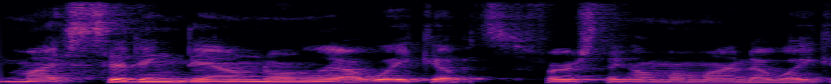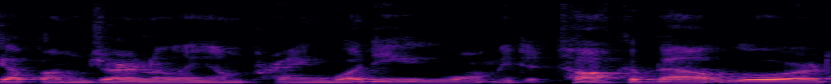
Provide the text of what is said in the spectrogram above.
my sitting down. Normally, I wake up, it's the first thing on my mind. I wake up, I'm journaling, I'm praying, What do you want me to talk about, Lord?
